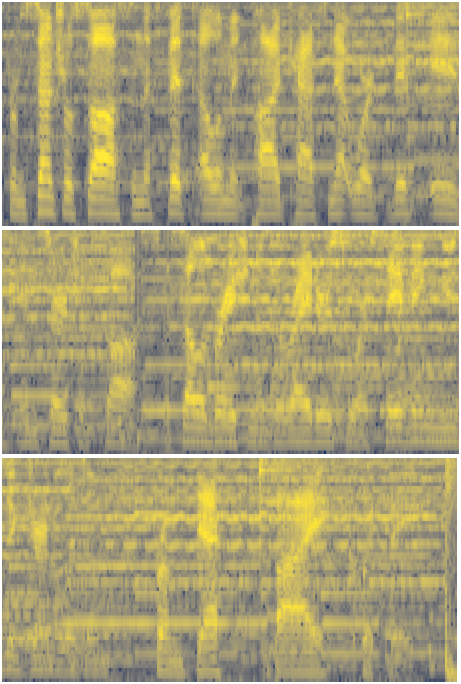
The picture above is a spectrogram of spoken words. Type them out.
From Central Sauce and the Fifth Element Podcast Network, this is In Search of Sauce, a celebration of the writers who are saving music journalism from death by clickbait.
